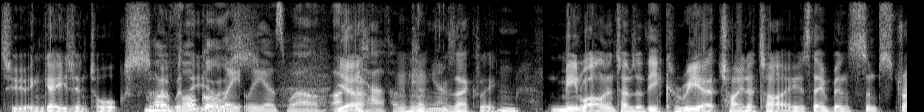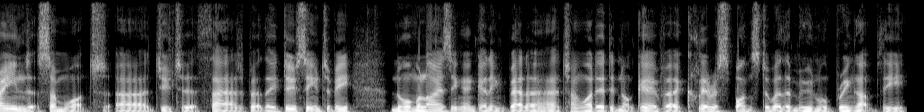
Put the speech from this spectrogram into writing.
to engage in talks. More uh, with vocal the US. lately as well on Yeah, behalf of mhm, Pyongyang. Exactly. Meanwhile, in terms of the Korea-China ties, they've been some strained somewhat uh, due to THAAD, but they do seem to be normalizing and getting better. Uh, Cheong Wa Dae did not give a clear response to whether Moon will bring up the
